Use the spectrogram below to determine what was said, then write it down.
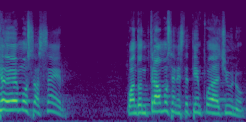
¿Qué debemos hacer cuando entramos en este tiempo de ayuno?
